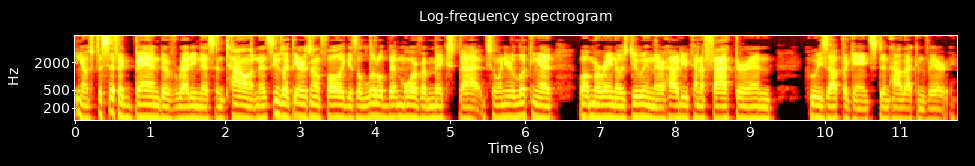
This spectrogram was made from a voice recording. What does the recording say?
you know specific band of readiness and talent. And it seems like the Arizona Fall League is a little bit more of a mixed bag. So when you're looking at what Moreno's doing there, how do you kind of factor in who he's up against and how that can vary?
